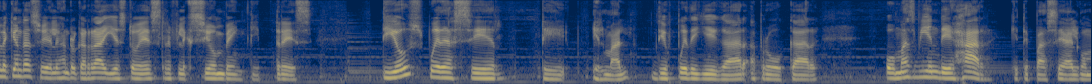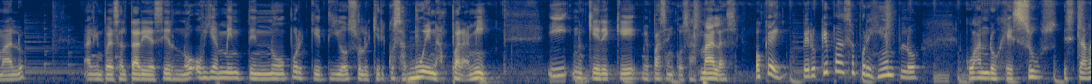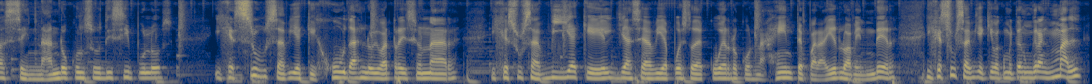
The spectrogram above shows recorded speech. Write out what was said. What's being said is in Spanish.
Hola, ¿qué onda? Soy Alejandro Carrá y esto es Reflexión 23. Dios puede hacerte el mal, Dios puede llegar a provocar o más bien dejar que te pase algo malo. Alguien puede saltar y decir, no, obviamente no, porque Dios solo quiere cosas buenas para mí y no quiere que me pasen cosas malas. Ok, pero ¿qué pasa, por ejemplo, cuando Jesús estaba cenando con sus discípulos y Jesús sabía que Judas lo iba a traicionar y Jesús sabía que él ya se había puesto de acuerdo con la gente para irlo a vender y Jesús sabía que iba a cometer un gran mal,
